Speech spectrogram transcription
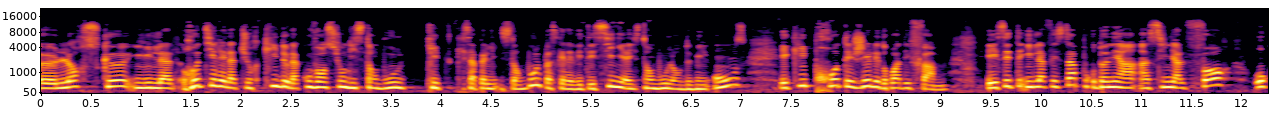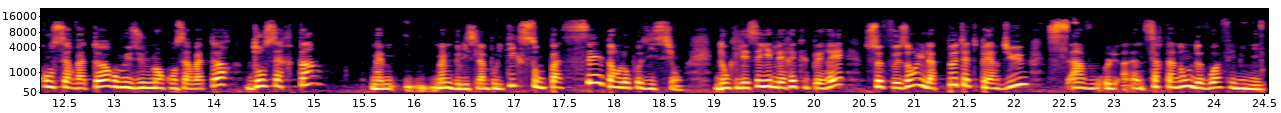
euh, lorsqu'il a retiré la Turquie de la Convention d'Istanbul, qui, s'appelle Istanbul parce qu'elle avait été signée à Istanbul en 2011, et qui protégeait les droits des femmes. Et il a fait ça pour donner un, un signal fort aux conservateurs, aux musulmans conservateurs, dont certains même, même de l'islam politique, sont passés dans l'opposition. Donc il essayait de les récupérer. Ce faisant, il a peut-être perdu un, certain nombre de voix féminines.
